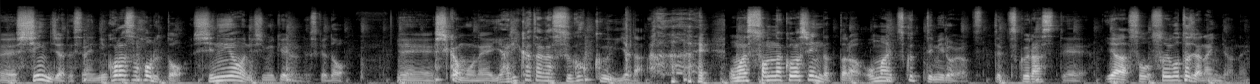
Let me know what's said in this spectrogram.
えー、信者ですねニコラス・ホルト死ぬように仕向けるんですけどえー、しかもね、やり方がすごく嫌だ。お前そんな詳しいんだったら、お前作ってみろよ、つって作らせて、いや、そう、そういうことじゃないんだよね。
